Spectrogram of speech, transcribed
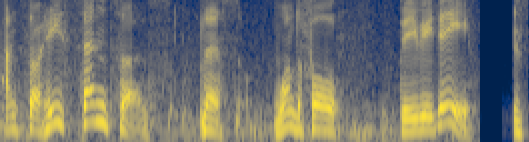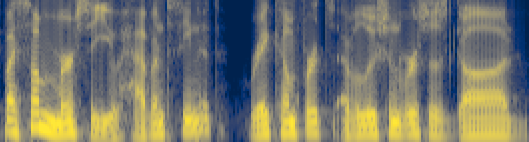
And so he sent us this wonderful DVD. If by some mercy you haven't seen it, Ray Comfort's Evolution versus God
